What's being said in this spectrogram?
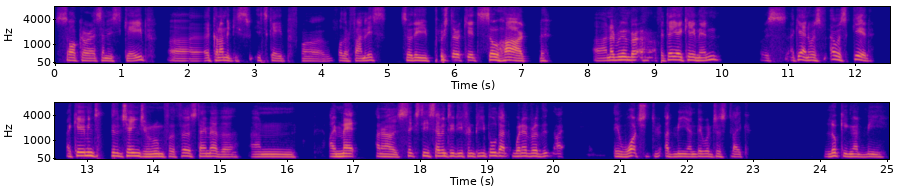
soccer as an escape uh economic es- escape for for their families so they push their kids so hard uh, and i remember uh, the day i came in it was again, it was I was a kid. I came into the changing room for the first time ever, and I met I don't know 60, 70 different people that whenever the, I, they watched at me and they were just like looking at me.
